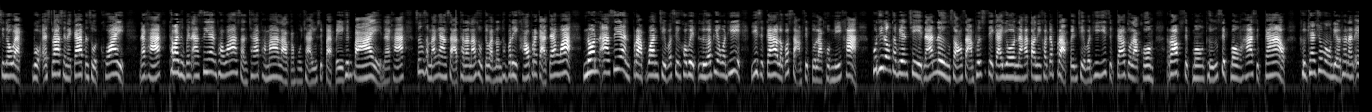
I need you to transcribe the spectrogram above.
ซีโนแวค บวกแอสตราเซเนกาเป็นสูตรไขว้นะคะทำไมถึงเป็นอาเซียน เพราะว่าสัญชาติพม่าลาวกัมพูชาอายุ 18 ปีขึ้นไปนะคะ ซึ่งสำนักงานสาธารณสุขจังหวัดนนทบุรีเขาประกาศแจ้งว่า นนอาเซียนปรับวันฉีดวัคซีนโควิด เหลือเพียงวันที่ 29 แล้วก็ 30 ตุลาคมนี้ค่ะ ผู้ที่ลงทะเบียนฉีดนะ 1 2 3 พฤศจิกายนนะคะ ตอนนี้เขาจะปรับเป็นฉีดวันที่ 29 ตุลาคม รอบ 10 โมงถึง 10 โมง 59 คือแค่ชั่วโมงเดียวเท่านั้นเอ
